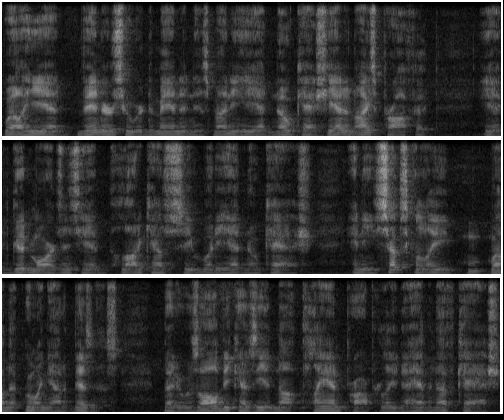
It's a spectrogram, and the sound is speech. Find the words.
Well, he had vendors who were demanding his money. He had no cash. He had a nice profit. He had good margins. He had a lot of accounts receivable, but he had no cash. And he subsequently wound up going out of business. But it was all because he had not planned properly to have enough cash.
